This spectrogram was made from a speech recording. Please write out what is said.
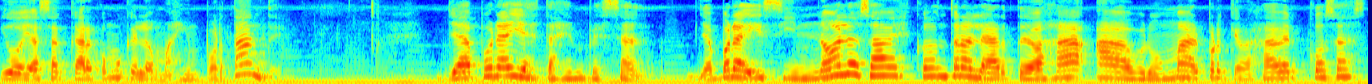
y voy a sacar como que lo más importante. Ya por ahí estás empezando. Ya por ahí, si no lo sabes controlar, te vas a abrumar porque vas a ver cosas,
